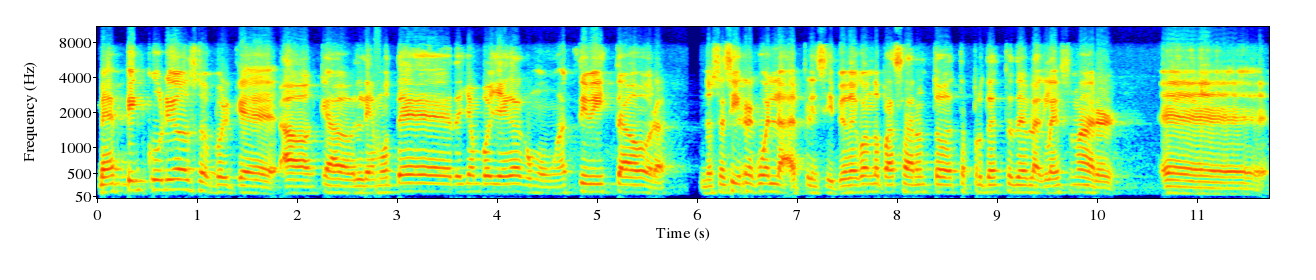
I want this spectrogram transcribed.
me es bien curioso porque, aunque hablemos de, de John Boyega como un activista ahora, no sé si recuerda al principio de cuando pasaron todas estas protestas de Black Lives Matter, eh,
